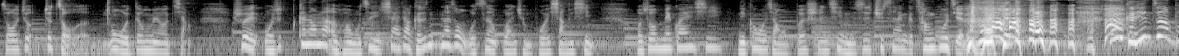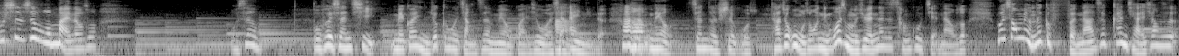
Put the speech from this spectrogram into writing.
之后就就走了，我都没有讲。所以我就看到那耳环，我自己吓一跳。可是那时候我真的完全不会相信。我说没关系，你跟我讲，我不会生气。你是去那个仓库捡的？可是真的不是，是我买的。我说我真的不会生气，没关系，你就跟我讲，真的没有关系，我还是爱你的。他 说没有，真的是我。他就问我说，你为什么觉得那是仓库捡的？我说因为上面有那个粉啊，这看起来像是。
